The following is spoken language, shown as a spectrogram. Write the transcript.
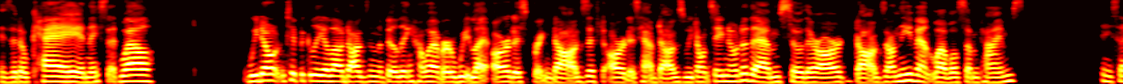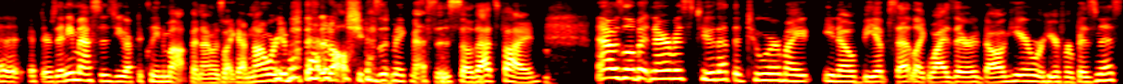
Is it okay? And they said, well, we don't typically allow dogs in the building. However, we let artists bring dogs. If artists have dogs, we don't say no to them. So there are dogs on the event level sometimes. And he said, if there's any messes, you have to clean them up. And I was like, I'm not worried about that at all. She doesn't make messes. So that's fine. And I was a little bit nervous too that the tour might, you know, be upset. Like, why is there a dog here? We're here for business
